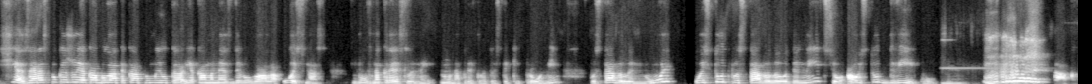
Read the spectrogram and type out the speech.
ще зараз покажу, яка була така помилка, яка мене здивувала. Ось у нас був накреслений, ну, наприклад, ось такий промінь. Поставили 0, ось тут поставили одиницю, а ось тут двійку. І так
